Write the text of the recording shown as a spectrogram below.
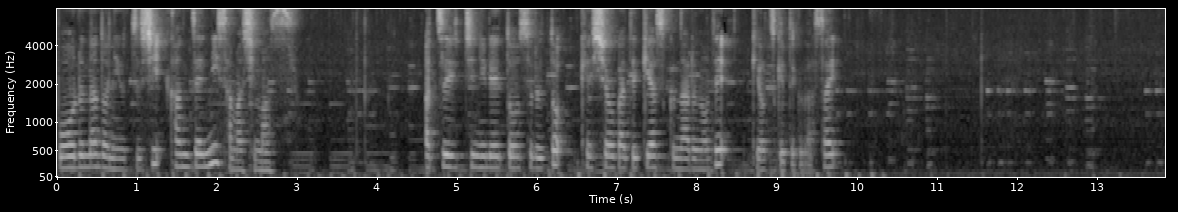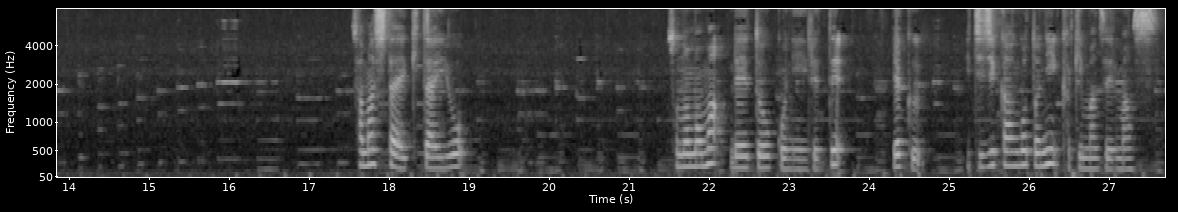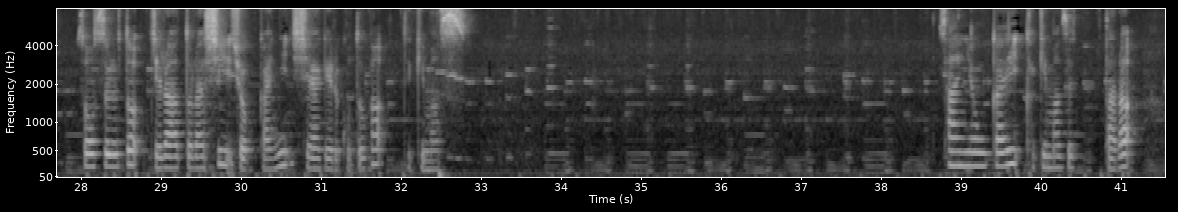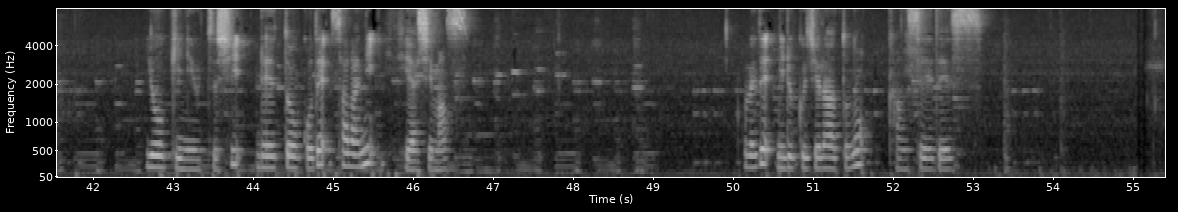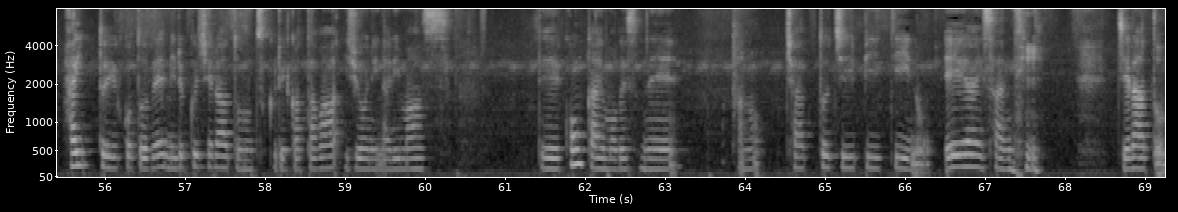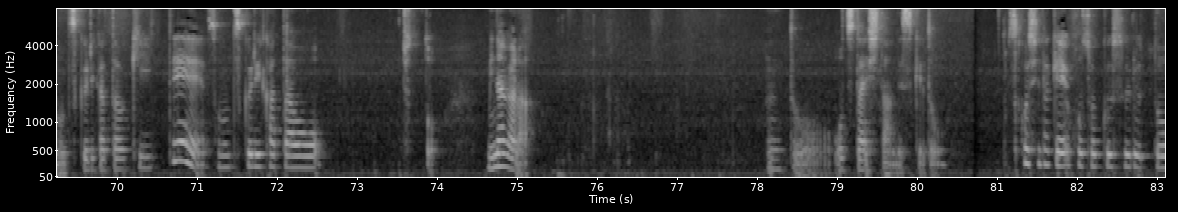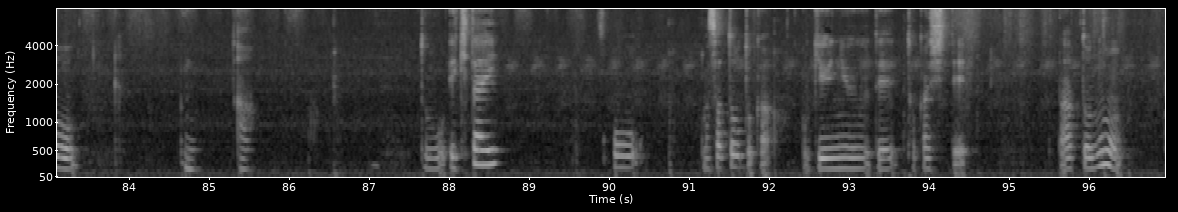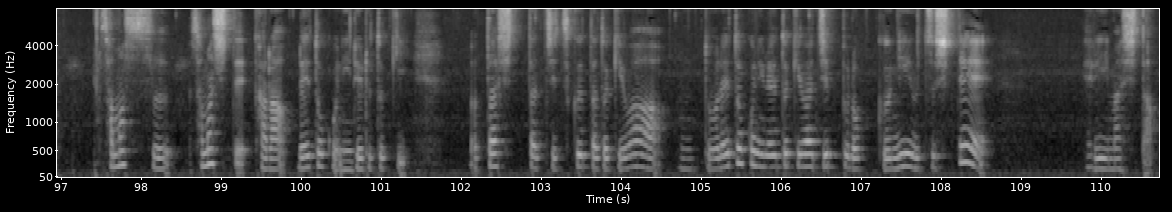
ボウルなどに移し完全に冷まします。熱いうちに冷凍すると結晶ができやすくなるので気をつけてください。冷ました液体をそのまま冷凍庫に入れて約1時間ごとにかき混ぜます。そうするとジェラートらしい食感に仕上げることができます。34回かき混ぜたら容器に移し冷凍庫でさらに冷やします。これでミルクジェラートの完成です。はいということでミルクジェラートの作り方は以上になります。で今回もですねあのチャット GPT の AI さんに ジェラートの作り方を聞いてその作り方をちょっと見ながらうんとお伝えしたんですけど少しだけ補足すると、うん、あと液体を、まあ、砂糖とか牛乳で溶かしてた後の冷ます冷ましてから冷凍庫に入れる時私たち作った時は、うん、と冷凍庫に入れる時はジップロックに移してやりました。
